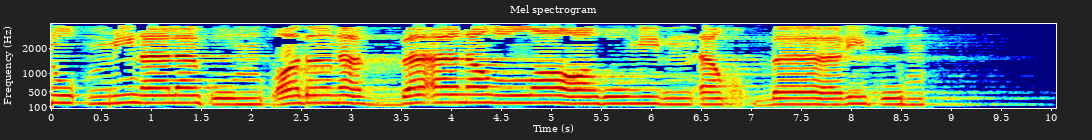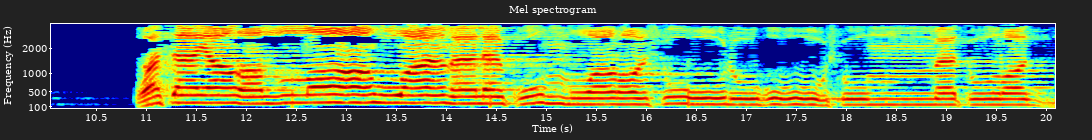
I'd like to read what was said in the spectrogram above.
نُّؤْمِنَ لَكُمْ. قَدْ نَبَّأَنَا اللَّهُ مِنْ أَخْبَارِكُمْ. وَسَيَرَى اللَّهُ عَمَلَكُمْ وَرَسُولُهُ ثُمَّ تُرَدُّونَ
